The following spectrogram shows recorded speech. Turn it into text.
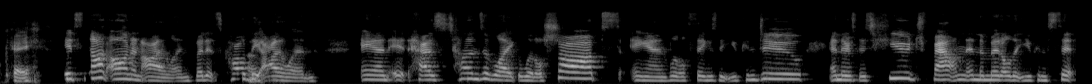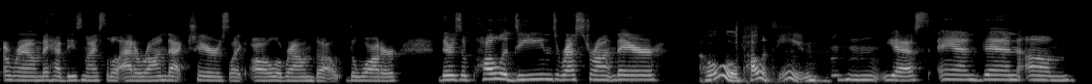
Okay. It's not on an island, but it's called the Island, and it has tons of like little shops and little things that you can do. And there's this huge fountain in the middle that you can sit around. They have these nice little Adirondack chairs like all around the the water. There's a Paula Deen's restaurant there. Oh, Paula Deen. Mhm, yes, and then um,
